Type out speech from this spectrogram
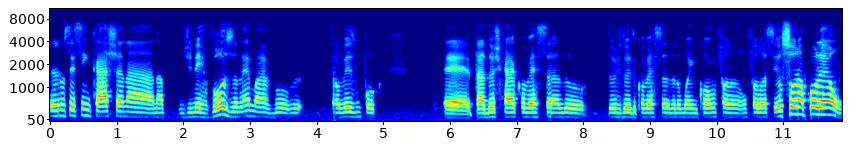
eu, não sei se encaixa na, na de nervoso, né? Mas vou, talvez um pouco. É, tá dois caras conversando, dois doidos conversando no manicômio, falando, um falou assim: Eu sou Napoleão.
